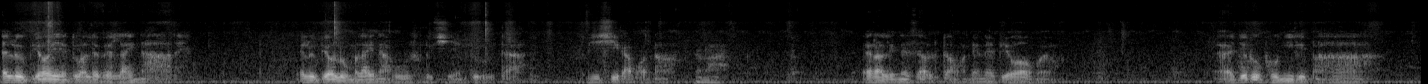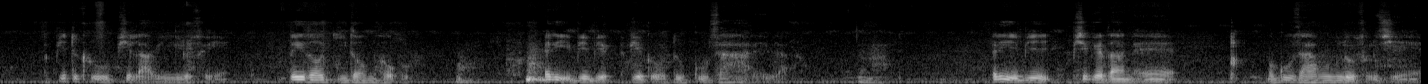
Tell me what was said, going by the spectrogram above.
အဲ့လိုပြောရင်သူကလည်းပဲလိုက်နာရတယ်အဲ့လိုပြောလို့မလိုက်နာဘူးဆိုလို့ရှိရင်သူဒါအပြစ်ရှိတာပေါ့နော်ကျမအဲ့ဒါလေးနဲ့ဆက်လို့တောင်းနည်းနည်းပြောအောင်မယ်အဲကျတို့ဘုန်းကြီးတွေပါအပြစ်တစ်ခုဖြစ်လာပြီလို့ဆိုရင်သေတော်ကြီးတော်မဟုတ်ဘူး အဲ့ဒီအပြစ်ပြစ်အပြစ်ကိုသူကူစားရတယ်ဗျကျမအဲ့ဒီအပြစ်ဖြစ်ခဲ့တာနဲ့မကူစားဘူးလို့ဆိုလို့ရှိရင်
